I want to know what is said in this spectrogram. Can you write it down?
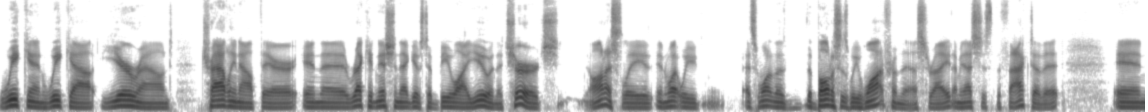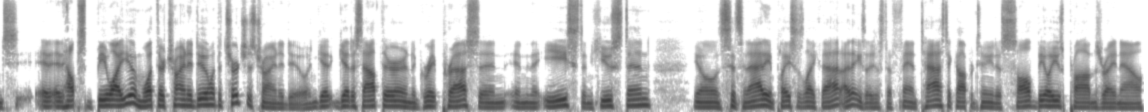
week in, week out, year round, traveling out there, and the recognition that gives to BYU and the church, honestly, in what we, it's one of the, the bonuses we want from this, right? I mean, that's just the fact of it and it, it, helps BYU and what they're trying to do and what the church is trying to do, and get get us out there in the great press and in the East and Houston, you know, and Cincinnati and places like that. I think it's just a fantastic opportunity to solve BYU's problems right now,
